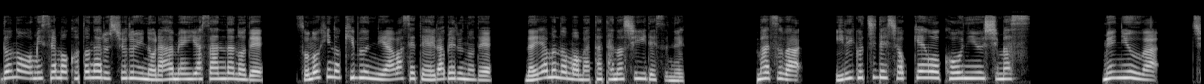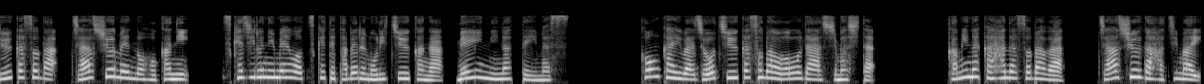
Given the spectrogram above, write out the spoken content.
どのお店も異なる種類のラーメン屋さんなので、その日の気分に合わせて選べるので、悩むのもまた楽しいですね。まずは、入り口で食券を購入します。メニューは、中華そば、チャーシュー麺の他に、漬け汁に麺をつけて食べる盛り中華がメインになっています。今回は上中華そばをオーダーしました。上中花そばは、チャーシューが8枚、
